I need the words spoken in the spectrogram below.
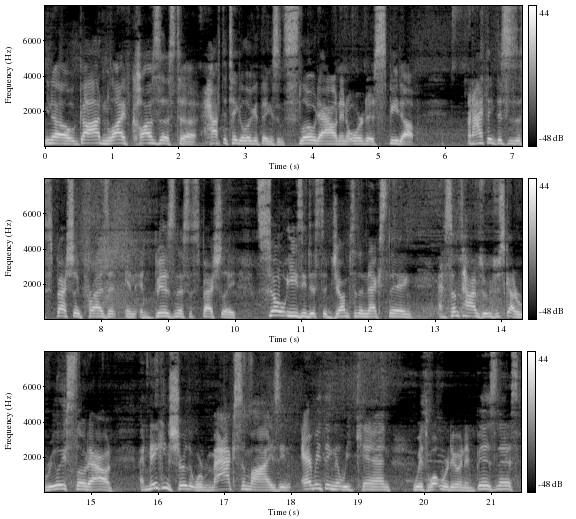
you know, God and life causes us to have to take a look at things and slow down in order to speed up. And I think this is especially present in, in business, especially. It's so easy just to jump to the next thing. And sometimes we've just got to really slow down and making sure that we're maximizing everything that we can with what we're doing in business.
